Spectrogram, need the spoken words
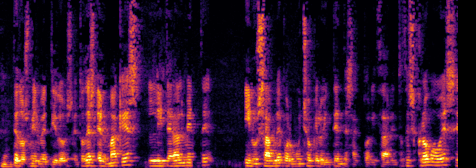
de 2022. Entonces, el Mac es literalmente inusable por mucho que lo intentes actualizar. Entonces Chrome OS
